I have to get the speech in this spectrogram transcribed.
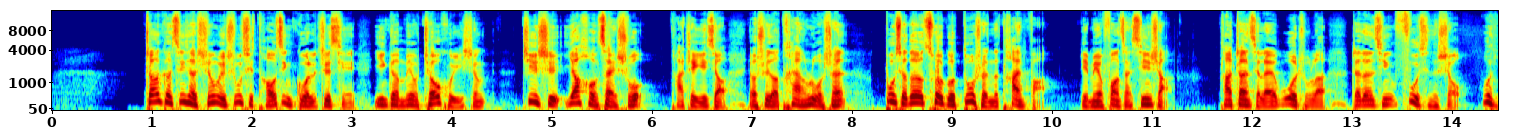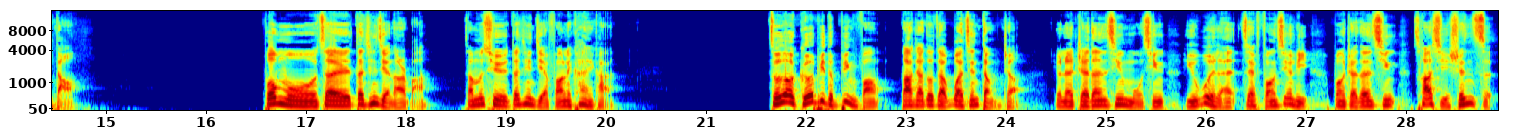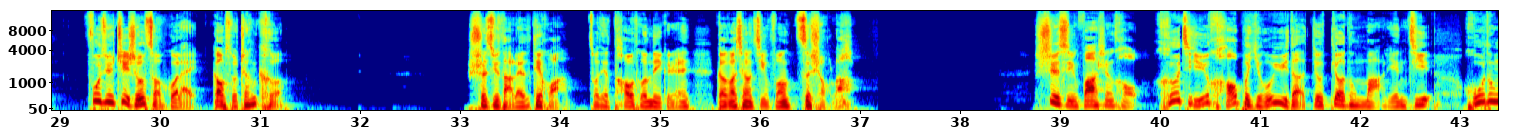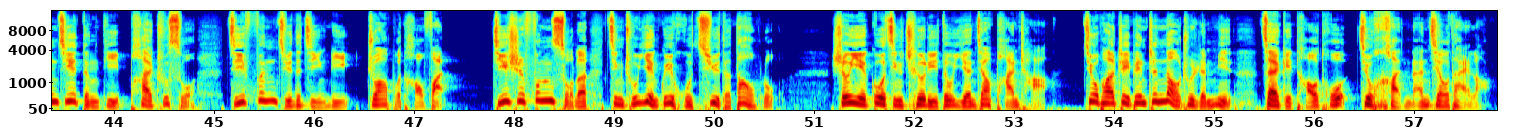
张克心想，省委书记陶进过来之前应该没有招呼一声。这事压后再说。他这一觉要睡到太阳落山，不晓得要错过多少人的探访，也没有放在心上。他站起来，握住了翟丹青父亲的手，问道：“伯母在丹青姐那儿吧？咱们去丹青姐房里看一看。”走到隔壁的病房，大家都在外间等着。原来翟丹青母亲与魏兰在房间里帮翟丹青擦洗身子。父亲这时候走过来，告诉张可：“市局打来的电话。”昨天逃脱那个人刚刚向警方自首了。事情发生后，何启云毫不犹豫的就调动马连街、湖东街等地派出所及分局的警力抓捕逃犯，及时封锁了进出雁归湖区域的道路，深夜过境车里都严加盘查，就怕这边真闹出人命，再给逃脱就很难交代了。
